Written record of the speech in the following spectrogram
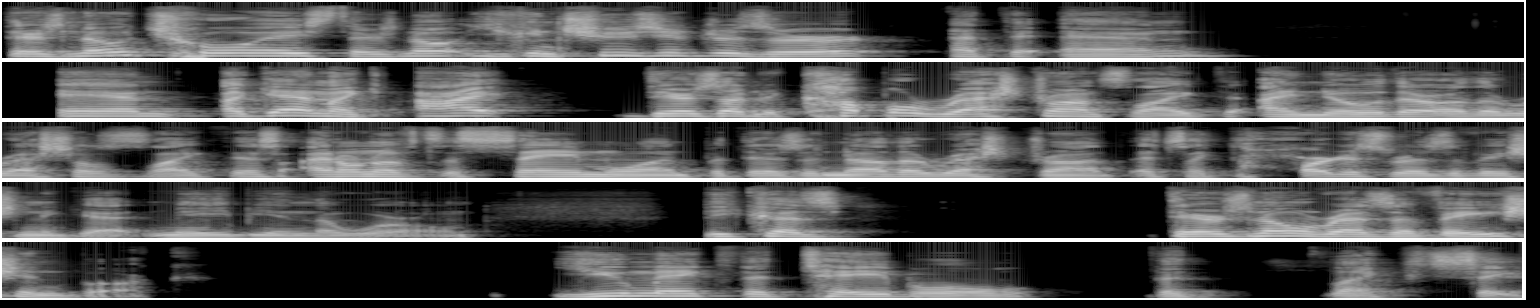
there's no choice. There's no you can choose your dessert at the end. And again like i there's a couple restaurants like i know there are other restaurants like this. I don't know if it's the same one but there's another restaurant that's like the hardest reservation to get maybe in the world because there's no reservation book. You make the table the like say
